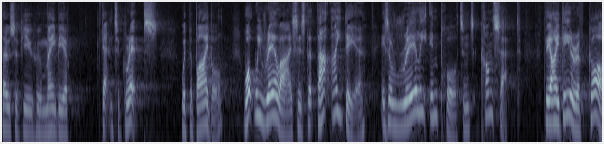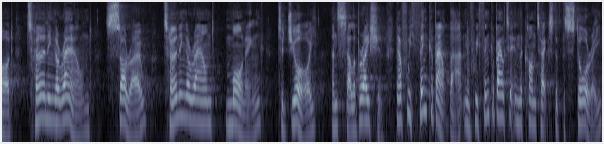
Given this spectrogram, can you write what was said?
those of you who maybe are getting to grips with the Bible, what we realize is that that idea is a really important concept. The idea of God turning around sorrow, turning around mourning to joy and celebration. Now, if we think about that, and if we think about it in the context of the story,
